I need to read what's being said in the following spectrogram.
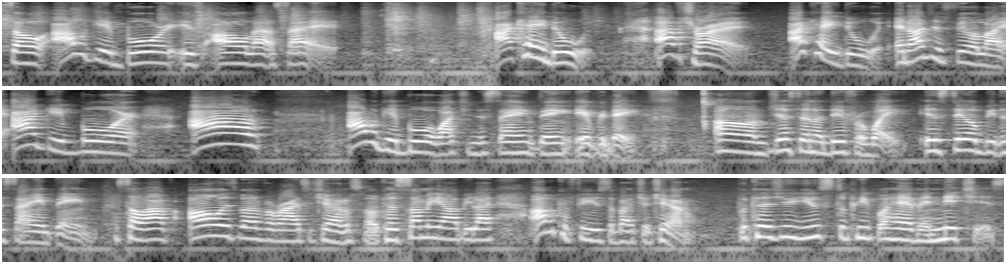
So I would get bored is all outside. I can't do it. I've tried. I can't do it. And I just feel like I get bored. I I would get bored watching the same thing every day. Um, just in a different way. It still be the same thing. So I've always been a variety channel. So because some of y'all be like, I'm confused about your channel. Because you're used to people having niches.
